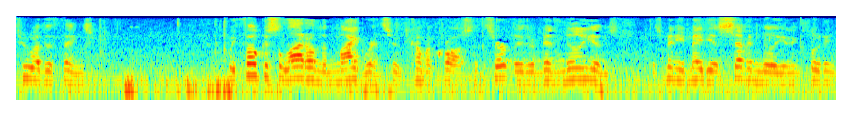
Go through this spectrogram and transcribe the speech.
two other things. We focus a lot on the migrants who've come across, and certainly there have been millions, as many maybe as seven million, including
